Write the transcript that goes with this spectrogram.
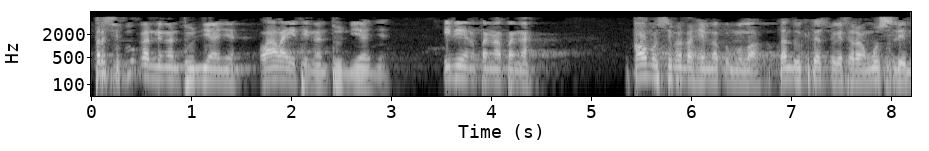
tersibukkan dengan dunianya, lalai dengan dunianya. Ini yang tengah-tengah. Kaum muslimin rahimakumullah. Tentu kita sebagai seorang muslim,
